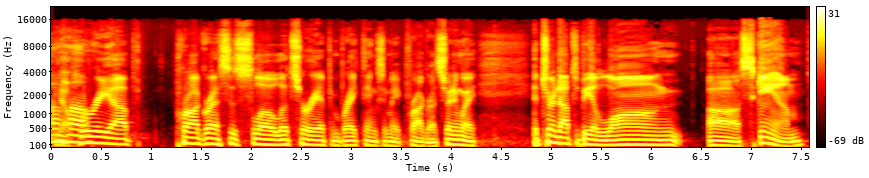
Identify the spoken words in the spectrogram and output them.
You know, hurry up. Progress is slow. Let's hurry up and break things and make progress. So anyway, it turned out to be a long uh, scam.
